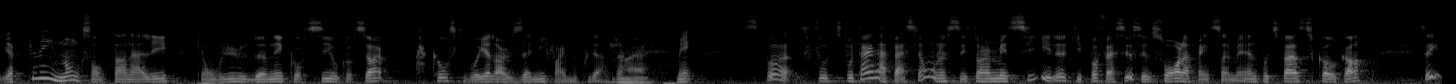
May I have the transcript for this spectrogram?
Il y a plein de monde qui sont en allés, qui ont voulu devenir courtier ou courtière à cause qu'ils voyaient leurs amis faire beaucoup d'argent. Mais c'est pas. Faut, faut la passion. là. C'est un métier là, qui est pas facile. C'est le soir, la fin de semaine. Faut que tu fasses du cold call. Tu sais,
